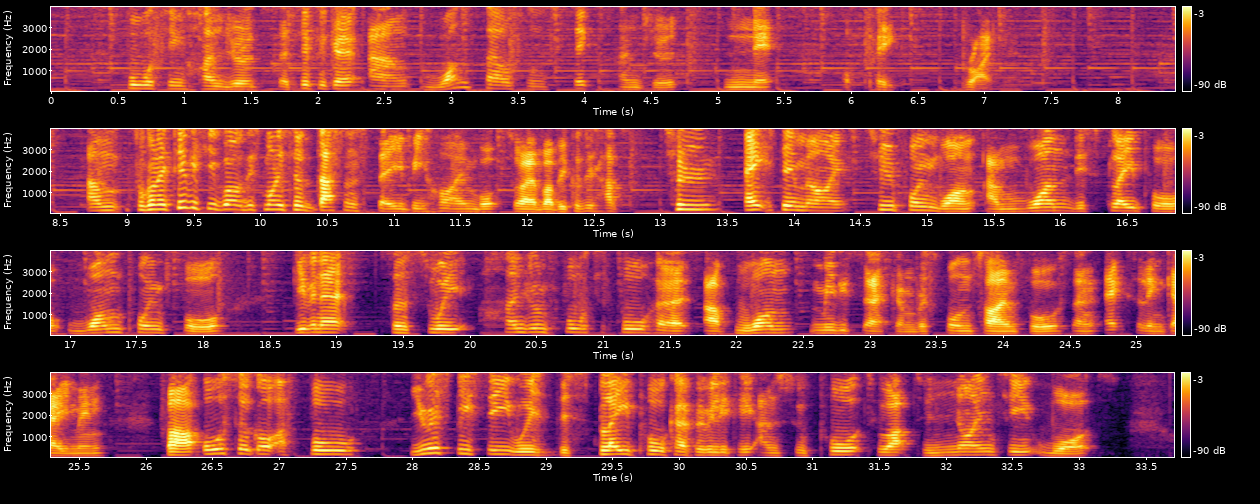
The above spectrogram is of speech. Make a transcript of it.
1400 certificate and 1600 nits of peak brightness. Um, for connectivity, well, this monitor doesn't stay behind whatsoever because it has two HDMI 2.1 and one DisplayPort 1.4, giving it some sweet 144 hertz at one millisecond response time for some excellent gaming, but also got a full USB-C with DisplayPort capability and support to up to 90 watts,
